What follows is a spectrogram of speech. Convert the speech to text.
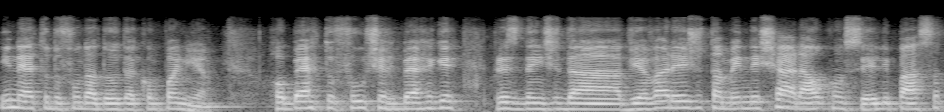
e neto do fundador da companhia. Roberto Fulcherberger, presidente da Via Varejo, também deixará o conselho e passa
